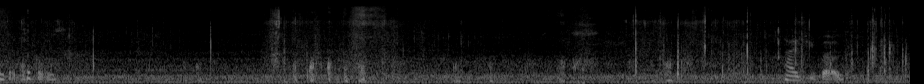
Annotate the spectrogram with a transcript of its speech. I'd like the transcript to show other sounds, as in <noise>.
Ooh, that tickles. Hi, G-Bug.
